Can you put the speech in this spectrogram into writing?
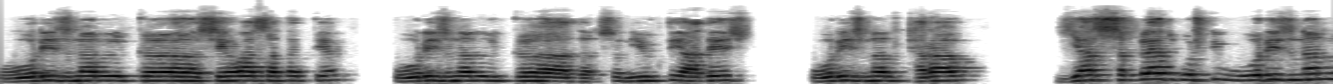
ओरिजिनल सेवा सातत्य ओरिजिनल नियुक्ती आदेश ओरिजिनल ठराव या सगळ्याच गोष्टी ओरिजिनल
